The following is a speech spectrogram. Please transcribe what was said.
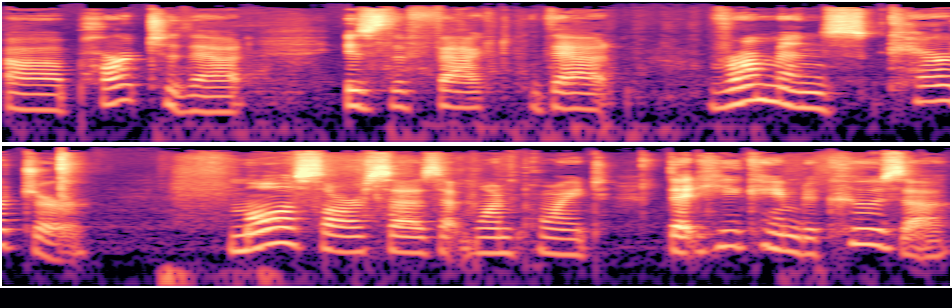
uh, part to that is the fact that Vermin's character, Molasar, says at one point that he came to Cuza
